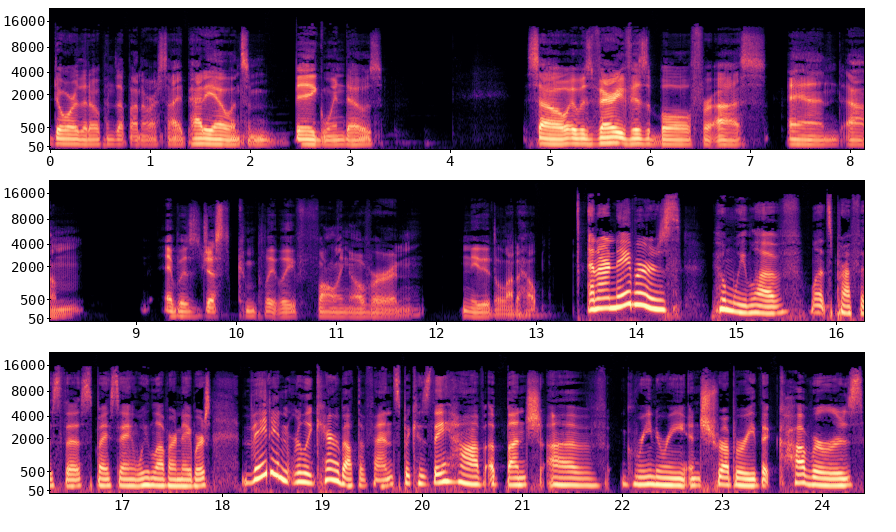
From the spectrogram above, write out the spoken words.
door that opens up onto our side patio and some big windows so it was very visible for us, and um, it was just completely falling over and needed a lot of help. And our neighbors, whom we love, let's preface this by saying we love our neighbors, they didn't really care about the fence because they have a bunch of greenery and shrubbery that covers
